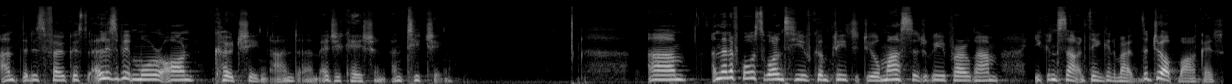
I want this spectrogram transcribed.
and that is focused a little bit more on coaching and um, education and teaching. Um, and then, of course, once you've completed your master degree program, you can start thinking about the job market.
